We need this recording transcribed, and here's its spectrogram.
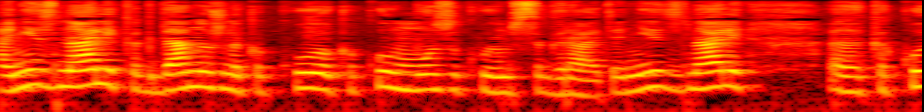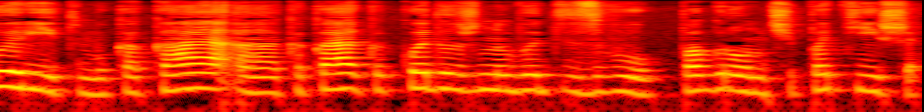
они знали, когда нужно какую, какую музыку им сыграть. Они знали, э, какой ритм, какая, э, какая, какой должен быть звук, погромче, потише.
